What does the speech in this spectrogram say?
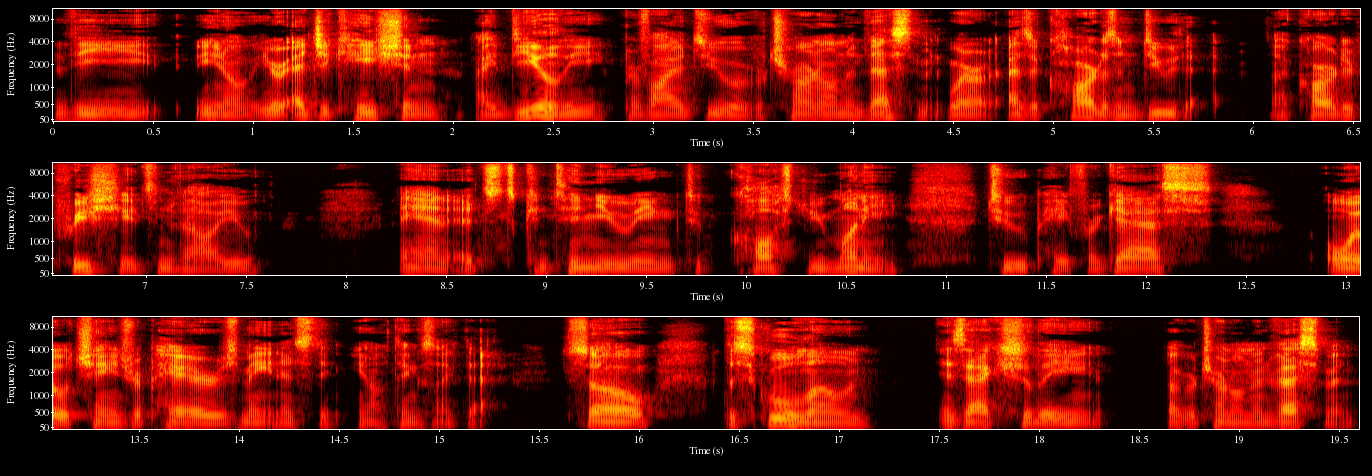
the you know your education ideally provides you a return on investment whereas a car doesn't do that. A car depreciates in value and it's continuing to cost you money to pay for gas oil change repairs maintenance you know things like that. So the school loan is actually a return on investment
